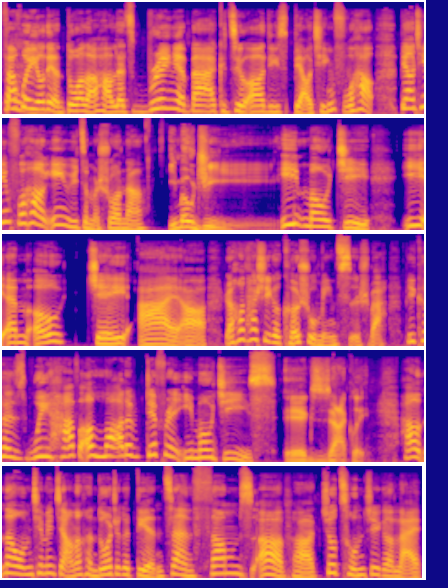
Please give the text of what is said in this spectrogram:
发挥有点多了哈。Let's bring it back to all these 表情符号。表情符号英语怎么说呢 Emoji. ？Emoji，E M O。 J I 啊，然后它是一个可数名词，是吧？Because we have a lot of different emojis。 Exactly. 好，那我们前面讲了很多这个点赞 thumbs up 啊，就从这个来。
